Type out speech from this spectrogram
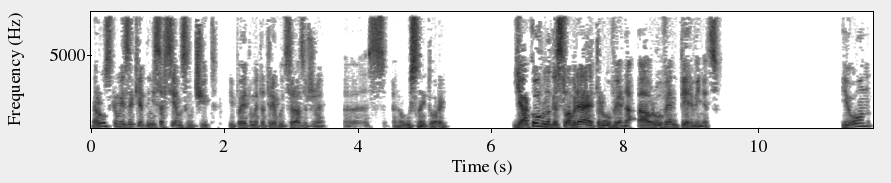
На русском языке это не совсем звучит, и поэтому это требует сразу же э, с э, устной торой. Яков благословляет Рувена, а Рувен первенец. И он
